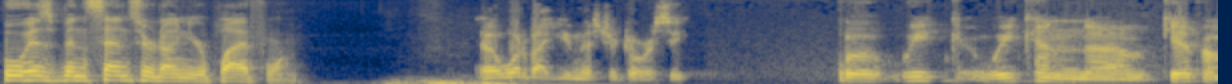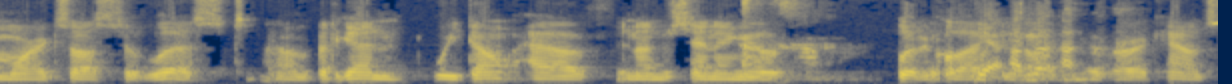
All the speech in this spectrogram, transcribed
who has been censored on your platform. Uh, what about you, Mr. Dorsey? Well, we we can um, give a more exhaustive list, um, but again, we don't have an understanding of political yeah, ideology of our accounts.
